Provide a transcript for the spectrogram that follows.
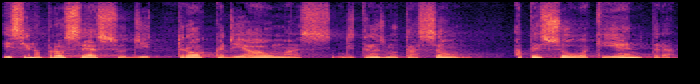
E se no processo de troca de almas, de transmutação, a pessoa que entra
